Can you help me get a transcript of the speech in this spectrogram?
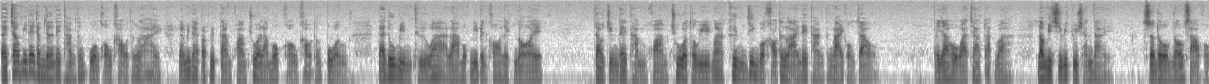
แต่เจ้าไม่ได้ดำเนินในทางทั้งปวงของเขาทั้งหลาย และไม่ได้ประพฤติตามความชั่วลามกของเขาทั้งปวง แต่ดูหมิ่นถือว่าลามกนี้เป็นข้อเล็กน้อย เจ้าจึงได้ทำความชั่วทวีมากขึ้นยิ่งกว่าเขาทั้งหลายในทางทั้งหลายของเจ้า พระยาโฮวาเจ้าตรัสว่า เรามีชีวิตอยู่ชั้นใด สโดมน้องสาวของ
